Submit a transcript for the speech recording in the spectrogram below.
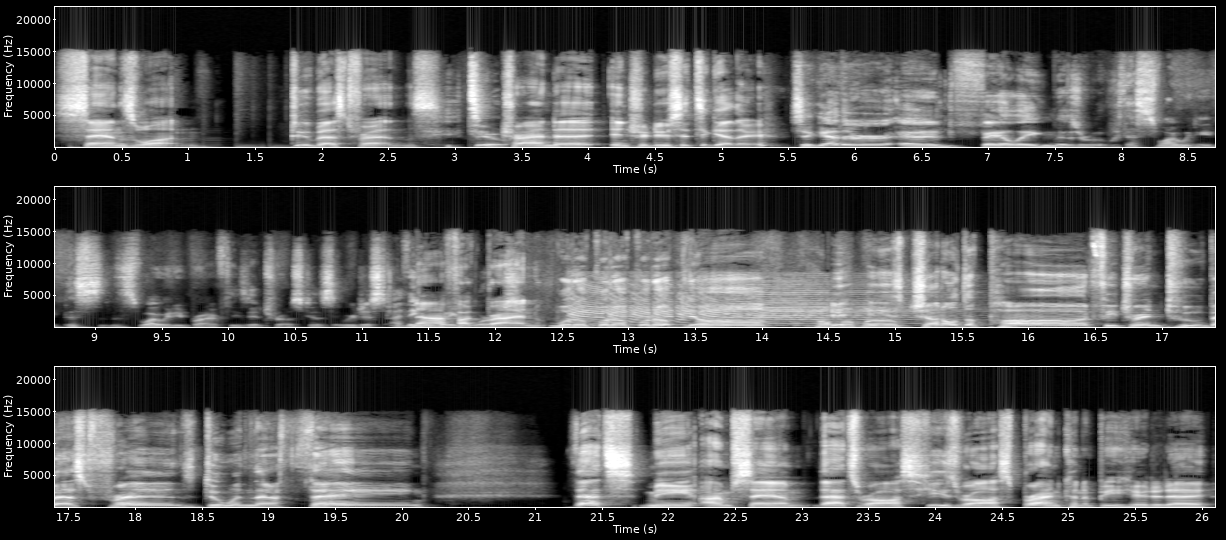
Sans one. Two best friends Two. trying to introduce it together. Together and failing miserably. That's why we need this. This is why we need Brian for these intros because we're just. I think Nah, we're fuck worse. Brian. What up, what up, what up, y'all? It is Chuddle the Pod featuring two best friends doing their thing. That's me. I'm Sam. That's Ross. He's Ross. Brian couldn't be here today.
